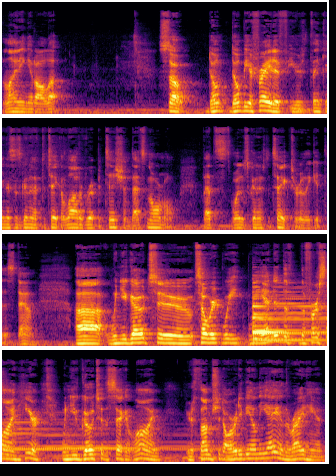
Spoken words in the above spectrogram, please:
lining it all up. So don't, don't be afraid if you're thinking this is gonna have to take a lot of repetition. That's normal. That's what it's going to have to take to really get this down. Uh, when you go to, so we we, we ended the, the first line here. When you go to the second line, your thumb should already be on the A in the right hand.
